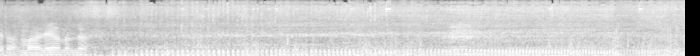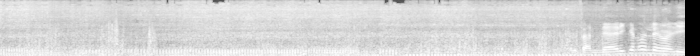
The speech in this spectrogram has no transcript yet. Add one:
ഓ ശരാ മഴയാണല്ലോ തന്നെ വഴി?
